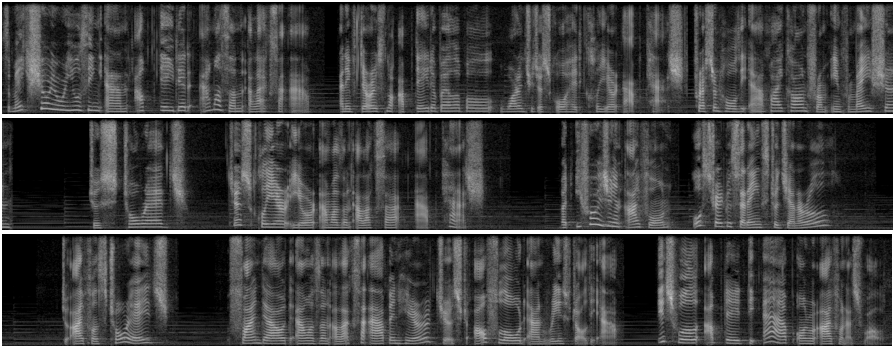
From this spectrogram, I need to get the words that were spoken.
So make sure you're using an updated Amazon Alexa app. And if there is no update available, why don't you just go ahead clear app cache. Press and hold the app icon from information to storage. Just clear your Amazon Alexa app cache. But if you're using an iPhone, go straight to settings to general, to iPhone storage, find out Amazon Alexa app in here, just offload and reinstall the app. This will update the app on your iPhone as well.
